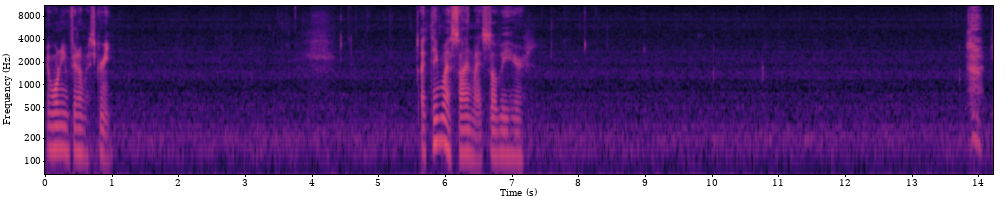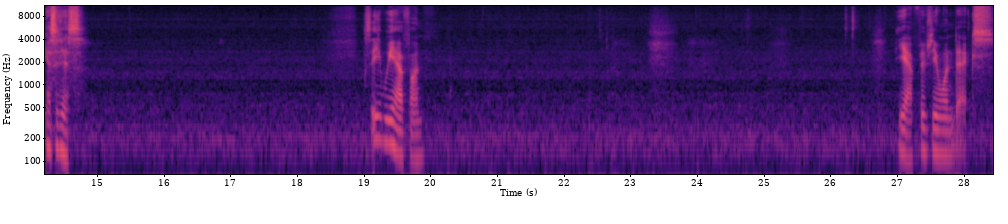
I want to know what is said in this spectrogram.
It won't even fit on my screen. I think my sign might still be here. Yes, it is. See, we have fun. Yeah, 51 decks.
